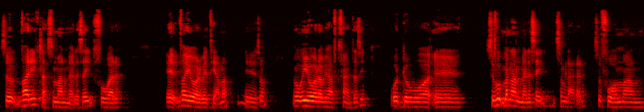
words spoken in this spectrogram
Så varje klass som anmäler sig får eh, varje år har vi ett tema. Eh, så. Och i år har vi haft fantasy. Och då eh, så fort man anmäler sig som lärare så får man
